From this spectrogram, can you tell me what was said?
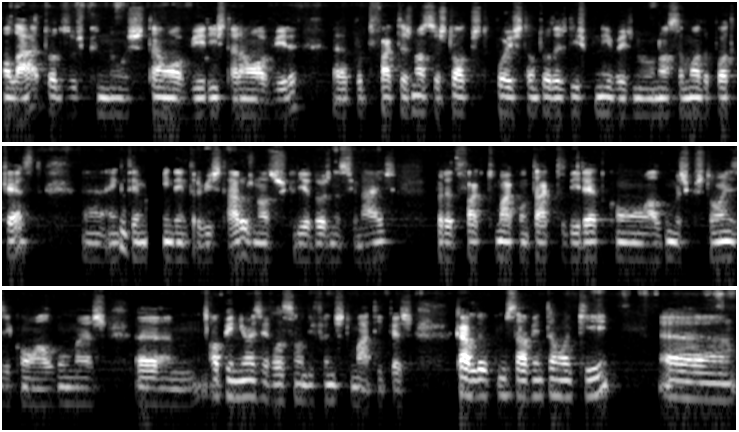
olá a todos os que nos estão a ouvir e estarão a ouvir, uh, porque de facto as nossas talks depois estão todas disponíveis no Nossa Moda Podcast, uh, em que temos ainda a entrevistar os nossos criadores nacionais para de facto tomar contacto direto com algumas questões e com algumas um, opiniões em relação a diferentes temáticas. Carla, eu começava então aqui. Uh,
